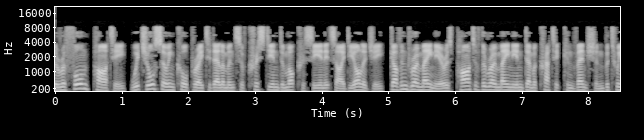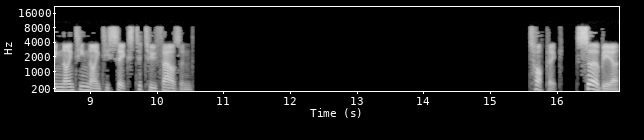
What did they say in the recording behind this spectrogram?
The Reformed Party, which also incorporated elements of Christian democracy in its ideology, governed Romania as part of the Romanian Democratic Convention between 1996 to 2000. Topic: Serbia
